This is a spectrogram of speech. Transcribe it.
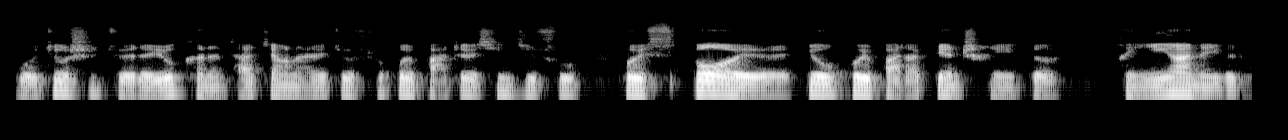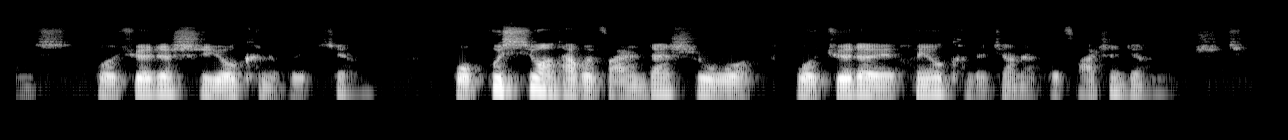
我就是觉得有可能他将来就是会把这个新技术会 spoil，又会把它变成一个很阴暗的一个东西。我觉得是有可能会这样，我不希望它会发生，但是我我觉得很有可能将来会发生这样的一个事情。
